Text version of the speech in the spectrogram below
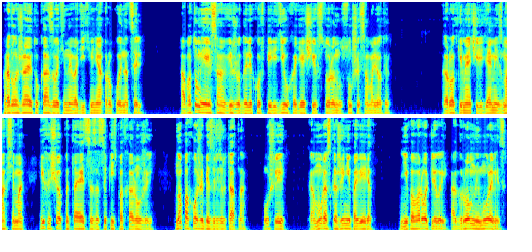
продолжает указывать и наводить меня рукой на цель. А потом я и сам вижу далеко впереди уходящие в сторону суши самолеты. Короткими очередями из Максима их еще пытается зацепить под хоружей, но, похоже, безрезультатно. Ушли. Кому расскажи, не поверят. Неповоротливый, огромный муромец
